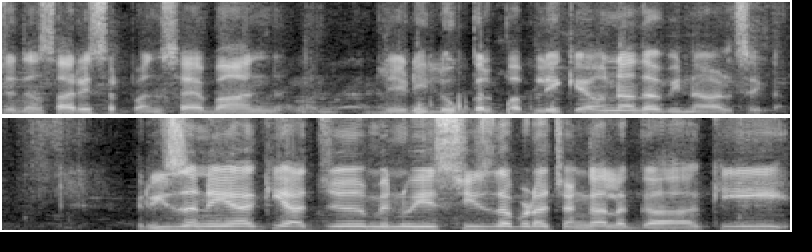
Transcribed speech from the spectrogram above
ਜਦੋਂ ਸਾਰੇ ਸਰਪੰਚ ਸਾਹਿਬਾਨ ਜਿਹੜੀ ਲੋਕਲ ਪਬਲਿਕ ਹੈ ਉਹਨਾਂ ਦਾ ਵੀ ਨਾਲ ਸੀਗਾ ਰੀਜ਼ਨ ਇਹ ਆ ਕਿ ਅੱਜ ਮੈਨੂੰ ਇਸ ਚੀਜ਼ ਦਾ ਬੜਾ ਚੰਗਾ ਲੱਗਾ ਕਿ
